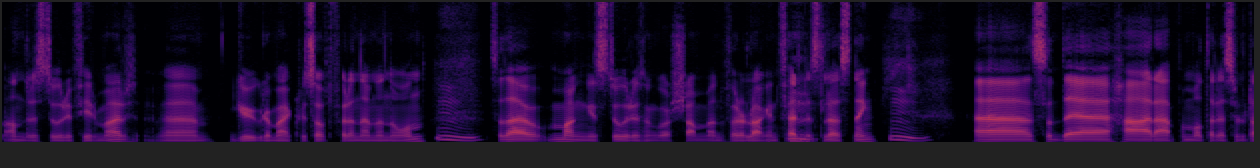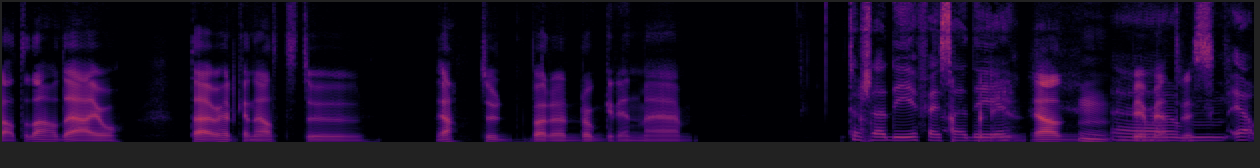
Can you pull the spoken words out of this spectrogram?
andre store firmaer. uh, Google og Microsoft, for å nevne noen. Mm. Så det er jo mange store som går sammen for å lage en felles løsning. Mm. Uh, så det her er på en måte resultatet, da. Og det er jo, det er jo helt genialt. Du Ja, du bare logger inn med Touch ID, Face ID. Ja, Mm. biometrisk. Um, ja.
